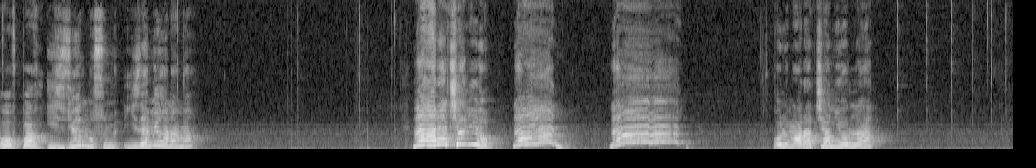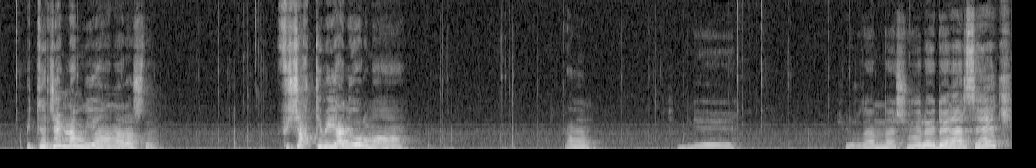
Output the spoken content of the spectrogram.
Of bak izliyor musun? İzlemiyorsun ama. Lan araç yanıyor. Lan. Lan. Oğlum araç yanıyor lan. Bitireceğim lan bu yanan araçla. Fişak gibi geliyorum ha. Tamam. Şimdi şuradan da şöyle dönersek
